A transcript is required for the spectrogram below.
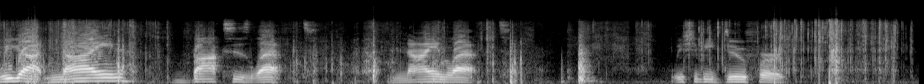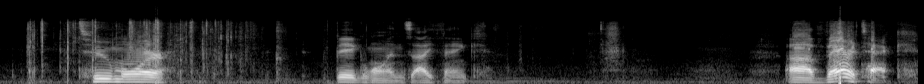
We got nine boxes left. Nine left. We should be due for two more big ones, I think. Uh, Varitek.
